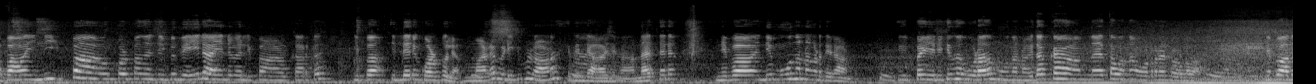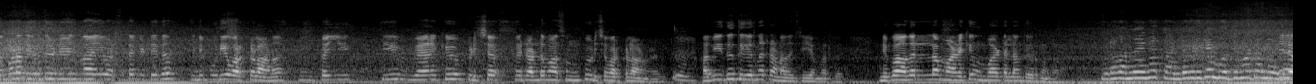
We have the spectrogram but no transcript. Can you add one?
അപ്പൊ ഇനി ഇപ്പൊ കുഴപ്പമെന്ന് വെച്ചാൽ ഇപ്പൊ വെയിലായതിന്റെ പേരിൽ ഇപ്പൊ ആൾക്കാർക്ക് ഇപ്പൊ ഇല്ലേലും കുഴപ്പമില്ല. മഴ പിടിക്കുമ്പോഴാണ് ഇതിന്റെ ആവശ്യം അന്നേരത്തിന് ഇനിയിപ്പോ ഇനി മൂന്നെണ്ണം കൂടെ തീരാണ് ഇപ്പൊ ഇരിക്കുന്നത് കൂടാതെ മൂന്നെണ്ണം. ഇതൊക്കെ നേരത്തെ വന്ന ഓർഡറിൽ ഉള്ളതാണ്. ഇപ്പൊ അതും കൂടെ തീർത്ത് കഴിഞ്ഞാൽ ഈ വർഷത്തെ കിട്ടിയത് ഇനി പുതിയ വർക്കുകളാണ്. ഇപ്പൊ ഈ ഈ വേനയ്ക്ക് പിടിച്ച രണ്ട് മാസം മുമ്പ് പിടിച്ച വർക്കുകളാണ്. അപ്പൊ ഇത് തീർന്നിട്ടാണ് അത് ചെയ്യാൻ പറ്റുന്നത്. ഇനിയിപ്പോ അതെല്ലാം മഴയ്ക്ക് മുമ്പായിട്ടെല്ലാം തീർന്നതാണ്. ഇവിടെ വന്നു കഴിഞ്ഞാൽ കണ്ടുപിടിക്കാൻ ബുദ്ധിമുട്ടൊന്നുമില്ല.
